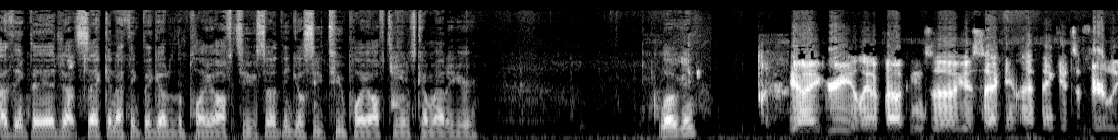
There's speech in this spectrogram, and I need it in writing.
I think they edge out second. I think they go to the playoff too. So I think you'll see two playoff teams come out of here. Logan? Yeah, I agree. Atlanta Falcons uh, get second. I think it's a fairly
